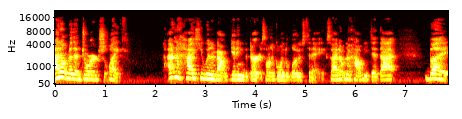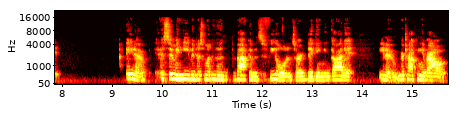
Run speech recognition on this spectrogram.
I don't know that George like I don't know how he went about getting the dirt. It's not like going to Lowe's today. So I don't know how he did that. But you know, assuming he even just went to the back of his field and started digging and got it, you know, you're talking about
